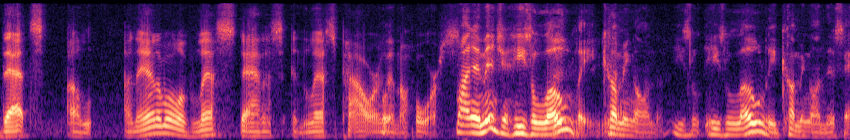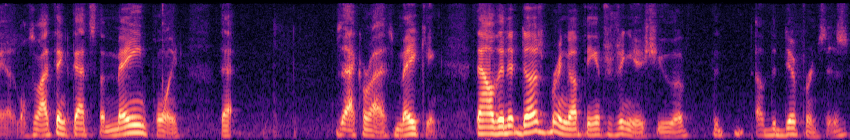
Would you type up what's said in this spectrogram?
that's a, an animal of less status and less power than a horse. Well, I mentioned he's lowly yeah. coming on. The, he's he's lowly coming on this animal. So I think that's the main point that Zechariah is making. Now, then it does bring up the interesting issue of the, of the differences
